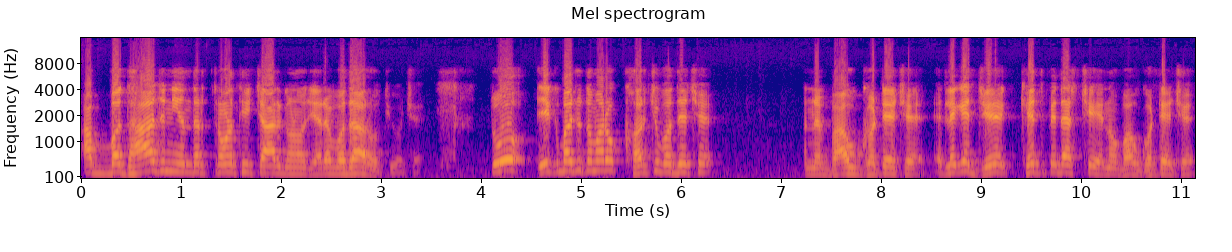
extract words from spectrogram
આ બધા જ ની અંદર ત્રણથી ચાર ગણો જ્યારે વધારો થયો છે. તો એક બાજુ તમારો ખર્ચ વધે છે અને ભાવ ઘટે છે, એટલે કે જે ખેત પેદાશ છે એનો ભાવ ઘટે છે.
